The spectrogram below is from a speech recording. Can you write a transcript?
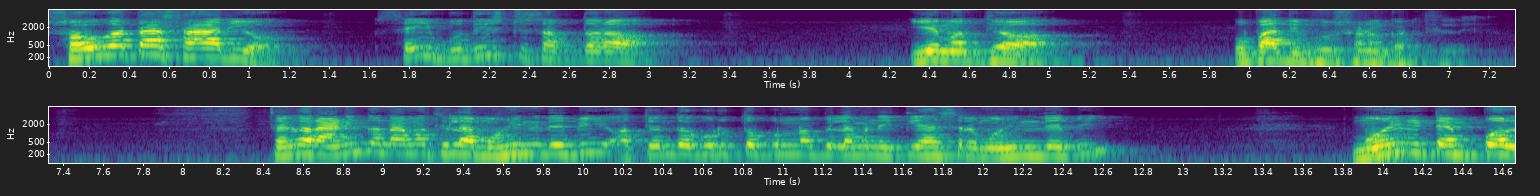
ସୌଗତା ସାରିଓ ସେଇ ବୁଦ୍ଧିଷ୍ଟ ଶବ୍ଦର ଇଏ ମଧ୍ୟ ଉପାଧି ଭୂଷଣ କରିଥିଲେ। ତାଙ୍କ ରାଣୀଙ୍କ ନାମ ଥିଲା ମୋହିନୀ ଦେବୀ ଅତ୍ୟନ୍ତ ଗୁରୁତ୍ୱପୂର୍ଣ୍ଣ ପିଲାମାନେ ଇତିହାସରେ Mohini Devi. Mohini temple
